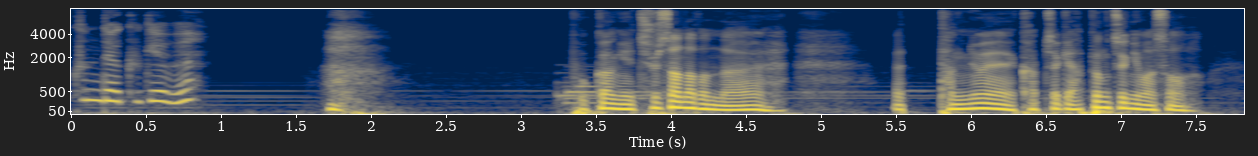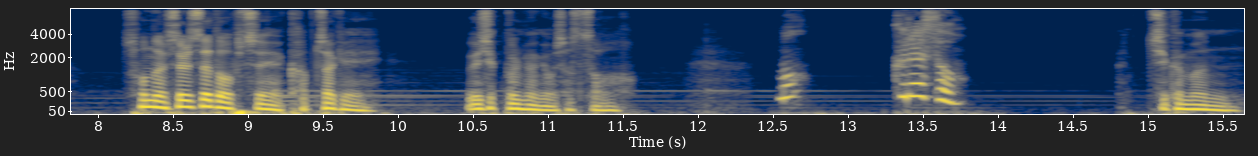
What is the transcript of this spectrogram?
근데 그게 왜? 복강이 출산하던 날 당뇨에 갑자기 합병증이 와서 손을 쓸 새도 없이 갑자기 의식불명이 오셨어. 그래서 지금은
